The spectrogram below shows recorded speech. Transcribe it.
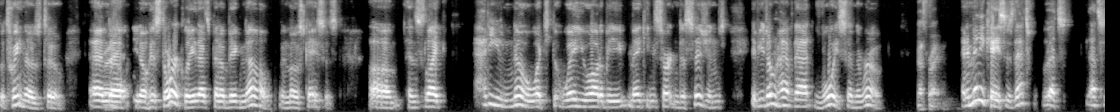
between those two? And, right. uh, you know, historically, that's been a big no in most cases. Um, and it's like, how do you know what's the way you ought to be making certain decisions if you don't have that voice in the room? That's right. And in many cases, that's that's that's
